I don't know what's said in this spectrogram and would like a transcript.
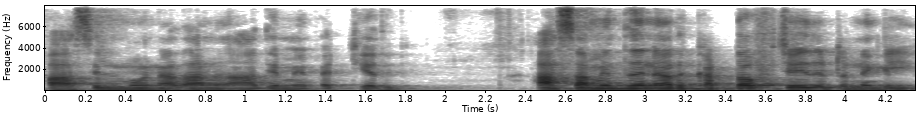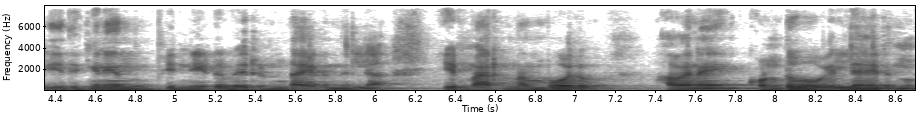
ഫാസിൽ മോൻ അതാണ് ആദ്യമേ പറ്റിയത്. ആ സമയത്ത് തന്നെ അത് കട്ട് ഓഫ് ചെയ്തിട്ടുണ്ടെങ്കിൽ ഇതിങ്ങനെയൊന്നും പിന്നീട് വരുന്നുണ്ടായിരുന്നില്ല. ഈ മരണം പോലും അവനെ കൊണ്ടുപോകില്ലായിരുന്നു.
